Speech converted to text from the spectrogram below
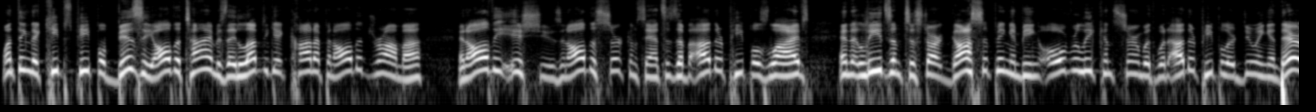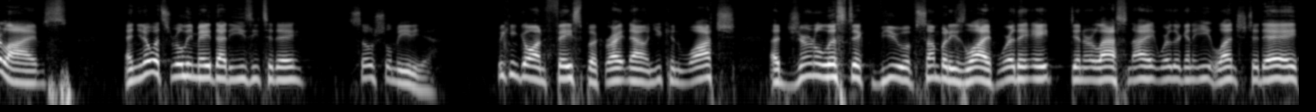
One thing that keeps people busy all the time is they love to get caught up in all the drama and all the issues and all the circumstances of other people's lives, and it leads them to start gossiping and being overly concerned with what other people are doing in their lives. And you know what's really made that easy today? Social media. We can go on Facebook right now and you can watch a journalistic view of somebody's life, where they ate dinner last night, where they're going to eat lunch today,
